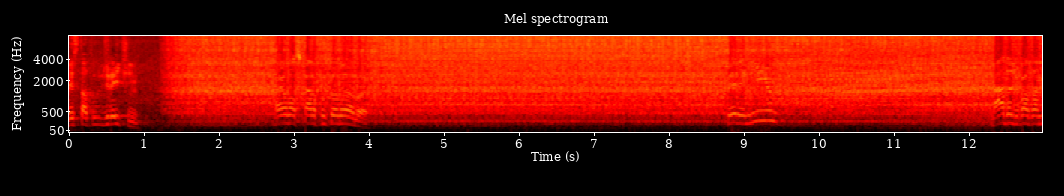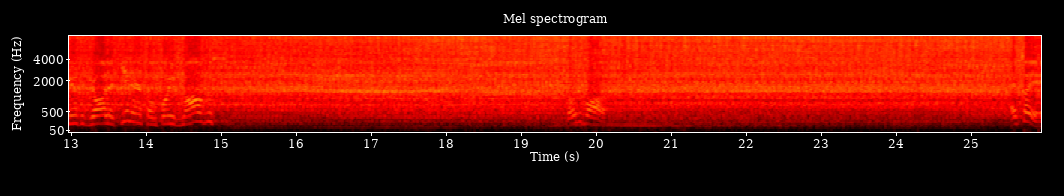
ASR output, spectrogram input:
Ver se está tudo direitinho. Aí o nosso cara funcionando, ó. Sereninho. Nada de vazamento de óleo aqui, né? Tampões novos. Show de bola. É isso aí.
